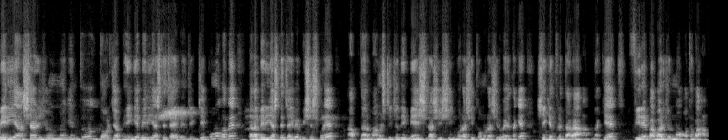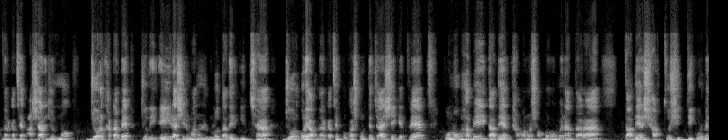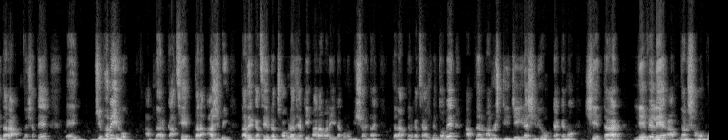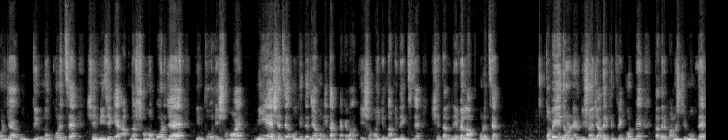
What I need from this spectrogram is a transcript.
বেরিয়ে আসার জন্য কিন্তু দরজা ভেঙে বেরিয়ে আসতে চাইবে। যে যে কোনোভাবে তারা বেরিয়ে আসতে চাইবে, বিশেষ করে আপনার মানুষটি যদি মেষ রাশি, সিংহ রাশি, ধনু রাশির হয়ে থাকে, সেক্ষেত্রে তারা আপনাকে ফিরে পাবার জন্য অথবা আপনার কাছে আসার জন্য জোর খাটাবে। যদি এই রাশির মানুষগুলো তাদের ইচ্ছা জোর করে আপনার কাছে প্রকাশ করতে চায়, সেক্ষেত্রে কোনোভাবেই তাদের থামানো সম্ভব হবে না। তারা তাদের স্বার্থ সিদ্ধি করবে। তারা আপনার সাথে যেভাবেই হোক আপনার কাছে তারা আসবেই। তাদের কাছে এটা ঝগড়াঝাটি, মারামারি, এটা কোনো বিষয় নয়। তারা আপনার কাছে আসবে। তবে আপনার মানুষটি যেই রাশিরই হোক না কেন, সে তার লেভেলে আপনার সমপর্যায়ে উত্তীর্ণ করেছে, সে নিজেকে আপনার সমপর্যায়ে কিন্তু এই সময় নিয়ে এসেছে। অতীতে যেমনই থাক না কেন, এই সময় কিন্তু আমি দেখছি যে সে তার লেভেল আপ করেছে। তবে এই ধরনের বিষয় যাদের ক্ষেত্রে ঘটবে, তাদের মানুষটির মধ্যে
